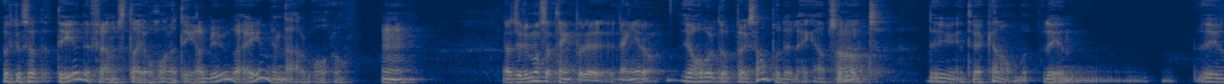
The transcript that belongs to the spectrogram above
Jag skulle säga att det är det främsta jag har att erbjuda, är min närvaro. Jag tror du måste ha tänkt på det länge då. Jag har varit uppmärksam på det länge, absolut. Det är ju ingen tvekan om. För det, är en, det, är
